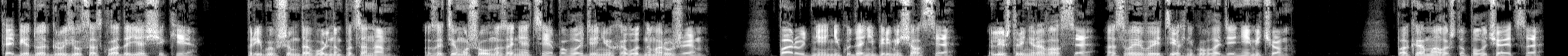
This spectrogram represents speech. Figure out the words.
К обеду отгрузил со склада ящики прибывшим довольным пацанам, затем ушел на занятия по владению холодным оружием. Пару дней никуда не перемещался, лишь тренировался, осваивая технику владения мечом. Пока мало что получается,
